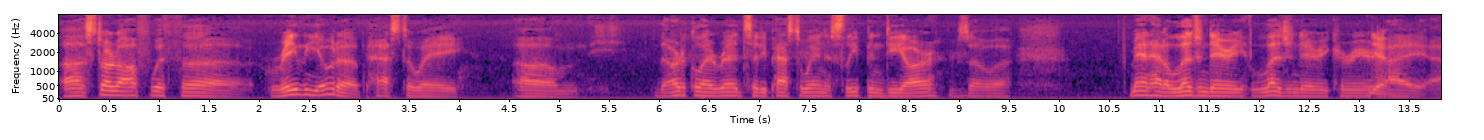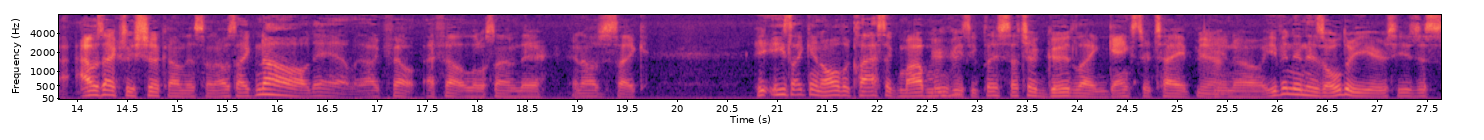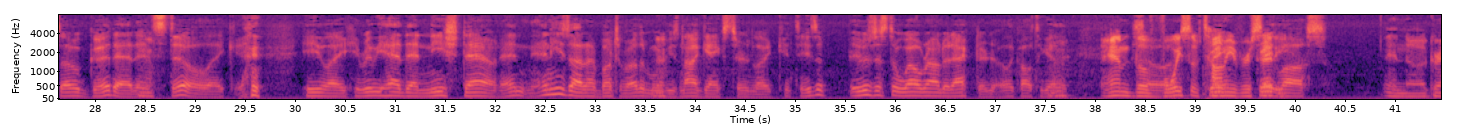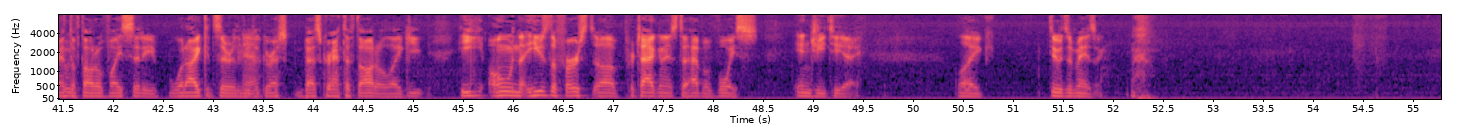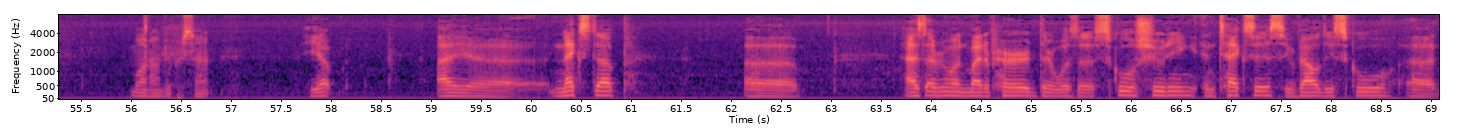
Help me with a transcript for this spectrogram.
Uh, start off with uh, Ray Liotta passed away. Um, he- the article I read said he passed away in his sleep in DR. Mhm. So, uh, man had a legendary, legendary career. Yeah. I I was actually shook on this one. I was like, no, damn. I felt I felt a little something there, and I was just like. he- He's like in all the classic mob Mhm. movies. He plays such a good like gangster type. Yeah. You know, even in his older years, he's just so good at it. Still, like he like he really had that niche down, and and he's out in a bunch of other movies, not gangster. Like it, he's a it was just a well-rounded actor, like altogether. And the So, uh, voice of great- Tommy Great Vercetti loss. in uh, Grand Theft Auto Vice City, what I consider to be Yeah. the best Grand Theft Auto. Like he he owned that. He was the first uh, protagonist to have a voice in GTA. Like, dude's amazing. One hundred percent. Yep. I uh, next up, uh, as everyone might have heard, there was a school shooting in Texas, Uvalde School. Uh,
